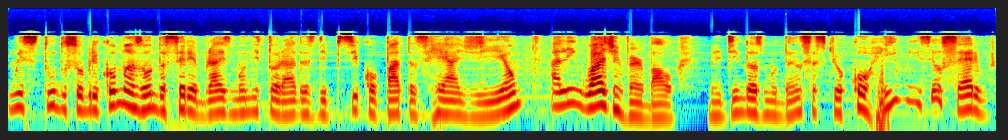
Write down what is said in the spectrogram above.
um estudo sobre como as ondas cerebrais monitoradas de psicopatas reagiam à linguagem verbal, medindo as mudanças que ocorriam em seu cérebro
